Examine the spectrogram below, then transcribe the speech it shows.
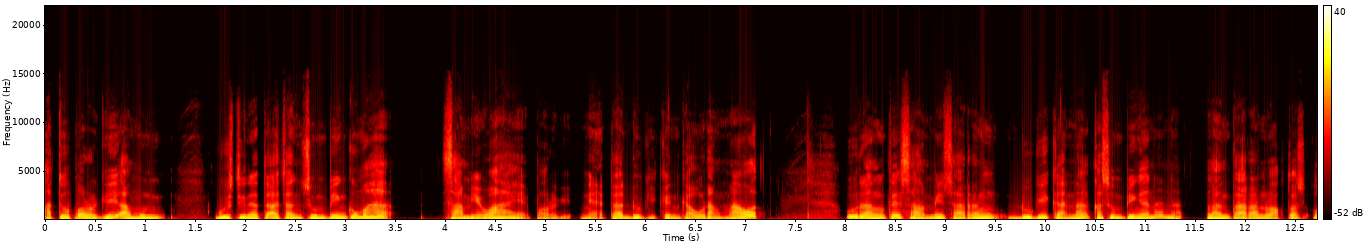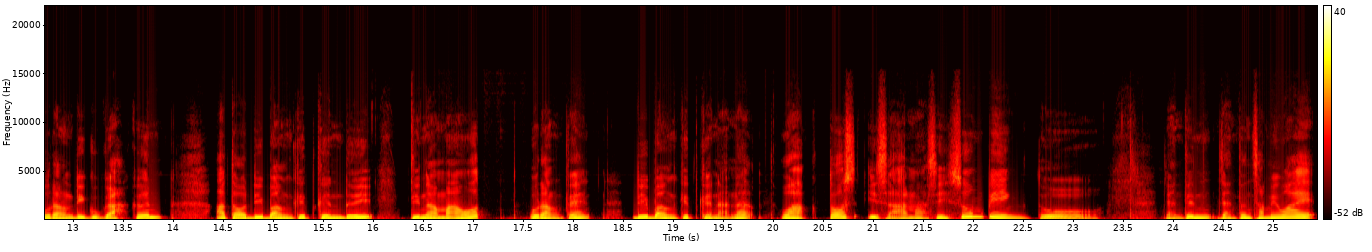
Atuh pergi amun Gusti nata acan sumping kumaha? sami wae pergi nyata dugikeun ka urang maut. Urang teh sami sareng dugi karena kesumpingan anak lantaran waktu urang digugahkan atau dibangkitkan deui tina maut urang teh dibangkitkan anak waktu Isa Almasih sumping. Tuh jantin jantan sami wae.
